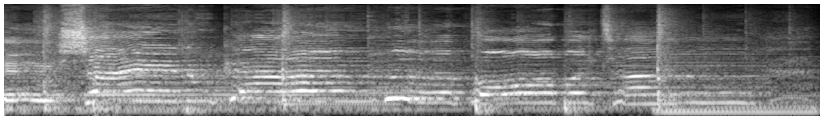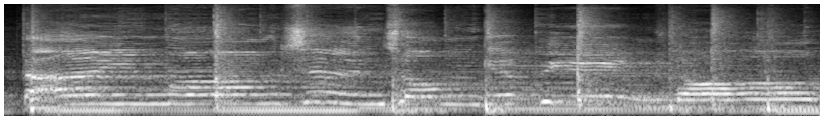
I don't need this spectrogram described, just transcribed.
ให้ใช้น้ำค้างเพื่อพอประทังตายงมองชื่นชมแค่เพียงดอก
